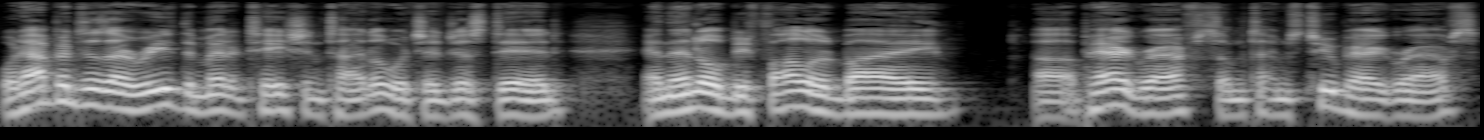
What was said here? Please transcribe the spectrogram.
What happens is I read the meditation title, which I just did, and then it'll be followed by Uh, a paragraph, sometimes two paragraphs,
